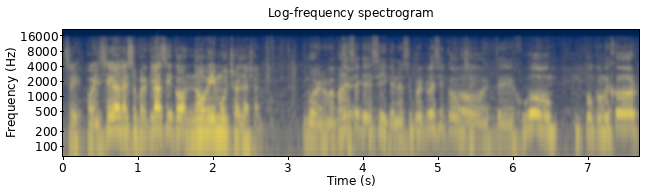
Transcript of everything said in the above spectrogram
Sí, coincido en el Superclásico, no vi mucho el de ayer. Bueno, me parece Sí. que sí, que en el Superclásico este, jugó un poco mejor.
